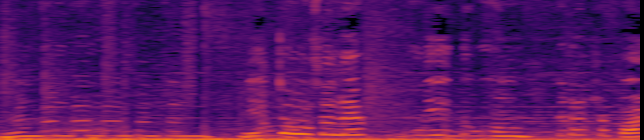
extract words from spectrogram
Dun, dun, dun, dun, dun, dun. Dito sa left. Hindi doon. Diretso pa.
